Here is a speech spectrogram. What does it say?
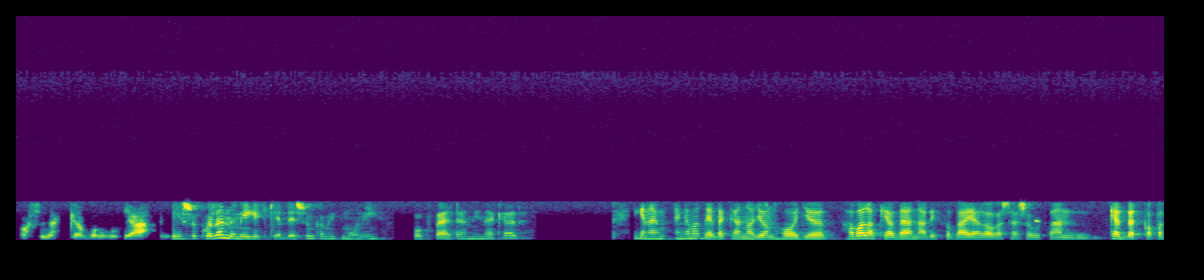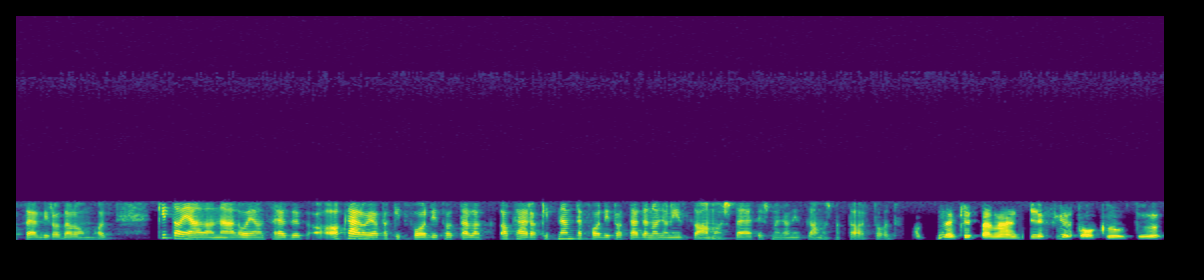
a színekkel való játék. És akkor lenne még egy kérdésünk, amit Móni fog feltenni neked. Igen, engem az érdekel nagyon, hogy ha valaki a Bernardi szobája elolvasása után kedvet kap a szerb irodalomhoz, Kit ajánlanál olyan szerzőt, akár olyat, akit fordítottál, akár akit nem te fordítottál, de nagyon izgalmas lehet, és nagyon izgalmasnak tartod? Hát mindenképpen egy fiatal költő,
